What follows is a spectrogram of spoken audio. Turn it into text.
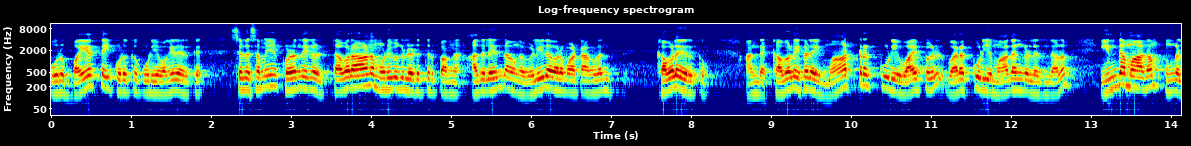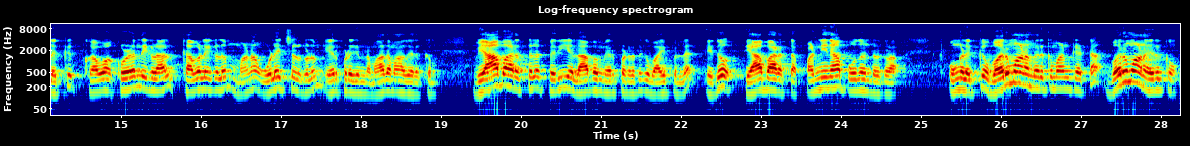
ஒரு பயத்தை கொடுக்கக்கூடிய வகையில் இருக்குது சில சமயம் குழந்தைகள் தவறான முடிவுகள் எடுத்திருப்பாங்க. அதுலேருந்து அவங்க வெளியில் வரமாட்டாங்களேன்னு கவலை இருக்கும். அந்த கவலைகளை மாற்றக்கூடிய வாய்ப்புகள் வரக்கூடிய மாதங்கள் இருந்தாலும் இந்த மாதம் உங்களுக்கு கவ குழந்தைகளால் கவலைகளும் மன உளைச்சல்களும் ஏற்படுகின்ற மாதமாக இருக்கும். வியாபாரத்தில் பெரிய லாபம் ஏற்படுறதுக்கு வாய்ப்பில்லை. ஏதோ வியாபாரத்தை பண்ணினா போதுன்னு இருக்கலாம். உங்களுக்கு வருமானம் இருக்குமான்னு கேட்டால் வருமானம் இருக்கும்.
